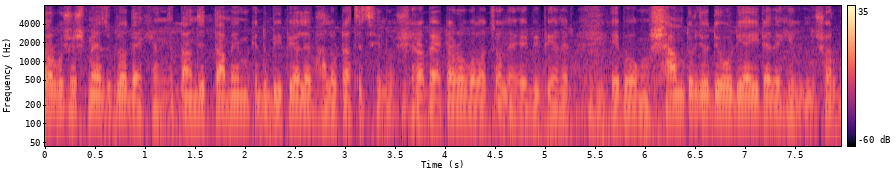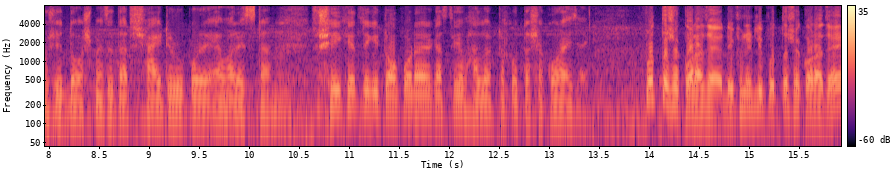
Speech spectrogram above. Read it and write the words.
সর্বশেষ ম্যাচগুলো দেখেন যে তানজিদ তামিম কিন্তু বিপিএলে ভালো টাচে ছিল সেরা ব্যাটারও বলা চলে এই বিপিএলের এবং শান্তর যদি ওডিআইটা দেখি সর্বশেষ দশ ম্যাচে তার ষাটের উপরে অ্যাভারেজটা তো সেই ক্ষেত্রে কি টপ অর্ডারের কাছ থেকে ভালো একটা প্রত্যাশা করাই যায়? প্রত্যাশা করা যায় ডেফিনেটলি প্রত্যাশা করা যায়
